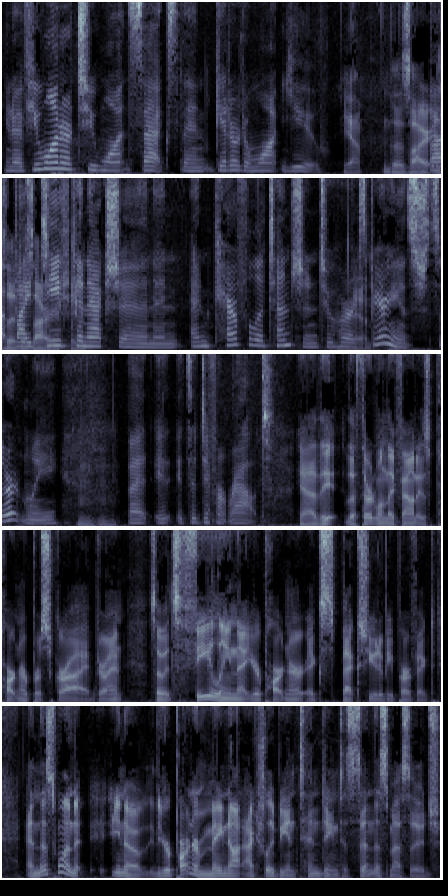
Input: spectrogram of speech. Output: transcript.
You know, if you want her to want sex, then get her to want you. yeah. the Desire is But a by deep issue. connection and, and careful attention to her experience, certainly, Mm-hmm. but it, it's a different route. Yeah, the the third one they found is partner prescribed, right? So it's feeling that your partner expects you to be perfect. And this one, you know, your partner may not actually be intending to send this message,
